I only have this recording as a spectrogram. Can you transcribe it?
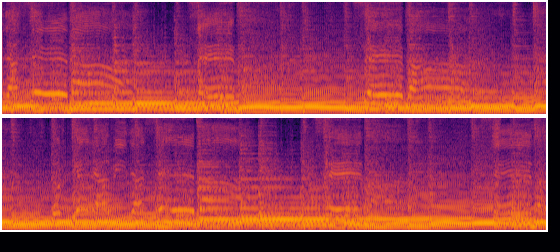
vida se va, se va, se va. Porque la vida se va, se va, se va.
